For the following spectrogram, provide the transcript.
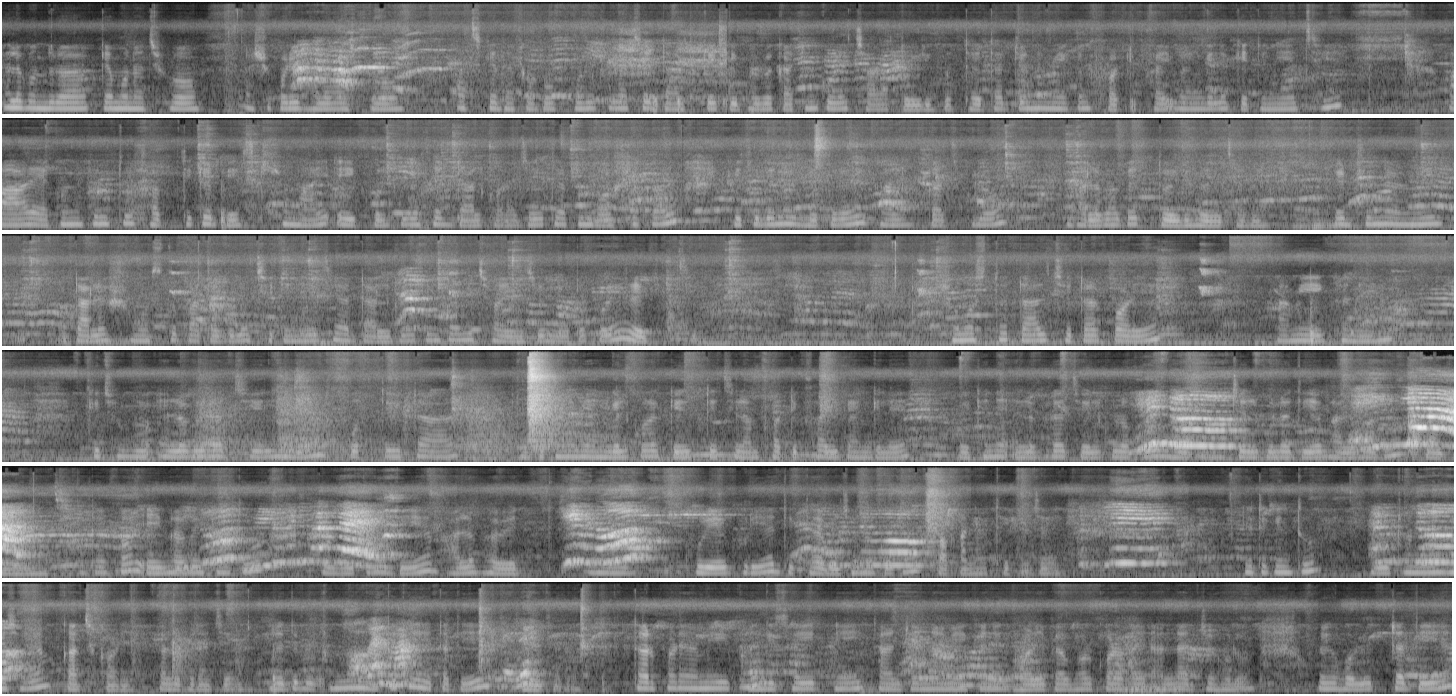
Hello বন্ধুরা, কেমন আছো? আশা করি ভালো আছো। আজকে দেখাবো কলিকা গাছের ডাল থেকে কীভাবে কাটিং করে চারা তৈরি করতে হয়। তার জন্য আমি এখন ফর্টি ফাইভ অ্যাঙ্গেলে কেটে নিয়েছি। আর এখন কিন্তু সব থেকে বেস্ট সময় এই কলকি গাছের ডাল করা। যেহেতু এখন বর্ষাকাল, কিছুদিনের ভেতরেই ডাল গাছগুলো ভালোভাবে তৈরি হয়ে যাবে। এর জন্য আমি ডালের সমস্ত পাতাগুলো ছিটে নিয়েছি আর ডালগুলো কিন্তু আমি ছয় ইঞ্চির মতো করে রেখেছি। সমস্ত ডাল ছেটার পরে আমি এখানে কিছু অ্যালোভেরা জেল নিয়ে প্রত্যেকটার যেখানে আমি অ্যাঙ্গেল করে কেটেছিলাম ফর্টি ফাইভ অ্যাঙ্গেলে ওইখানে অ্যালোভেরা জেলগুলো করে জেলগুলো দিয়ে ভালোভাবে লাগিয়ে নিয়েছি। তারপর এইভাবে কিন্তু দিয়ে ভালোভাবে ঘুরিয়ে ঘুরিয়ে দিতে হবে যেন কোথাও পাকা না থেকে যায়। এটি কিন্তু রুঠন হিসেবে কাজ করে, অ্যালোভেরা জেল। যদি রুঠন না থাকে, এটা দিয়ে হয়ে যাবে। তারপরে আমি ফাঙ্গিসাইড নিই, তার জন্য আমি এখানে ঘরে ব্যবহার করা হয় রান্নার যে হলুদ, ওই হলুদটা দিয়ে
